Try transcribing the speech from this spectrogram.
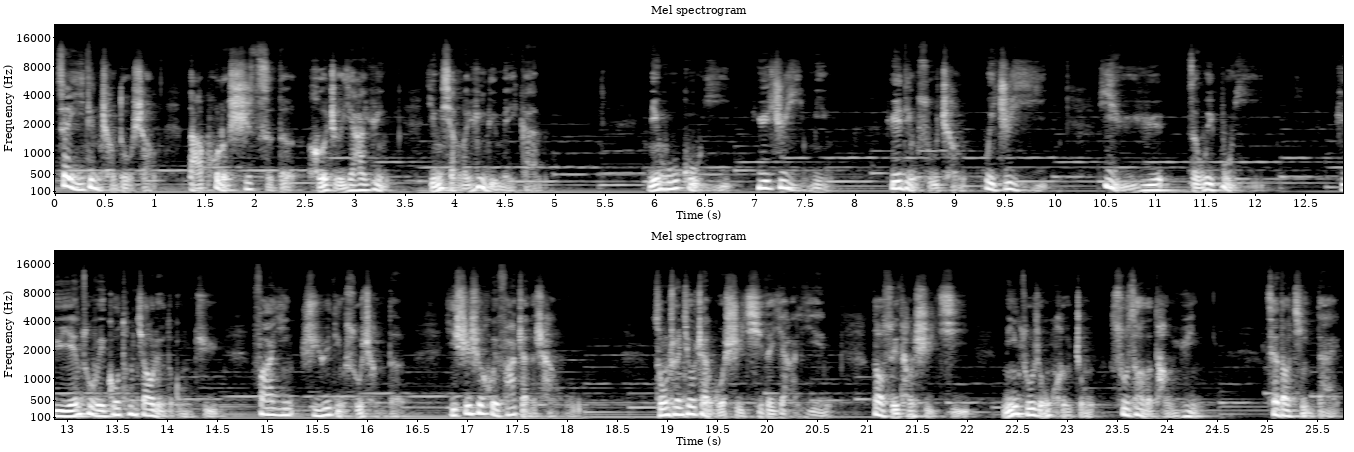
在一定程度上打破了诗词的合辙押韵。影响了韵律美感。名无故意，约之以命；约定俗成，谓之宜。易于约，则谓不宜。语言作为沟通交流的工具，发音是约定俗成的，已是社会发展的产物。从春秋战国时期的雅言，到隋唐时期民族融合中塑造的唐韵，再到近代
